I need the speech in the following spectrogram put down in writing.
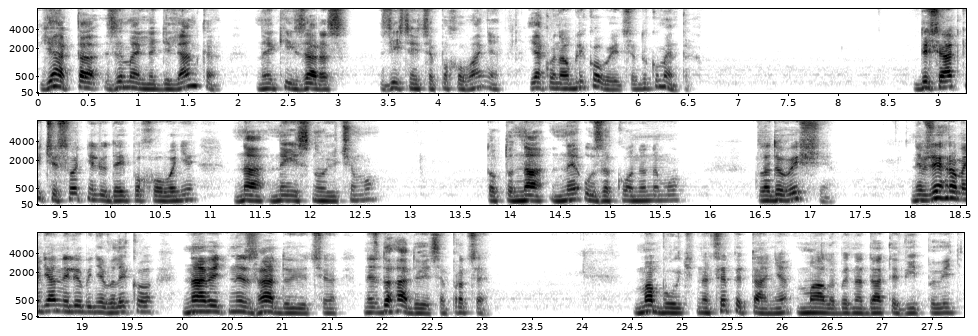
Як та земельна ділянка, на якій зараз здійснюється поховання, як вона обліковується в документах? Десятки чи сотні людей поховані на неіснуючому, тобто на неузаконеному кладовищі. Невже громадяни Любеня Великого навіть не згадуються, не здогадуються про це? Мабуть, на це питання мали би надати відповідь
